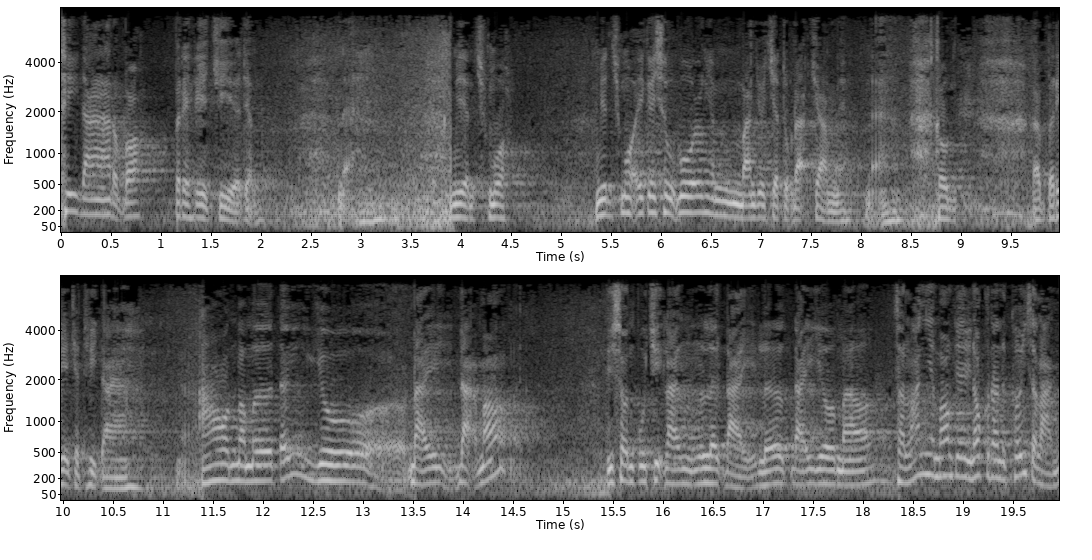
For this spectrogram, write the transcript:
ធី តារបស់ព្រះរាជាទៀតណាមានឈ្មោះមានឈ្មោះអីគេស្រួលខ្ញុំមិនបានយកចិត្តទុកដាក់ចាំទេណាកូនព្រះរាជធីតាអោនមកមើលទៅយកដៃដាក់មកវិសុនពូជីឡើងលើកដៃលើកដៃយកមកស្រឡាញ់ហ្មងគេនោះគ្រាន់តែឃើញស្រឡាញ់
